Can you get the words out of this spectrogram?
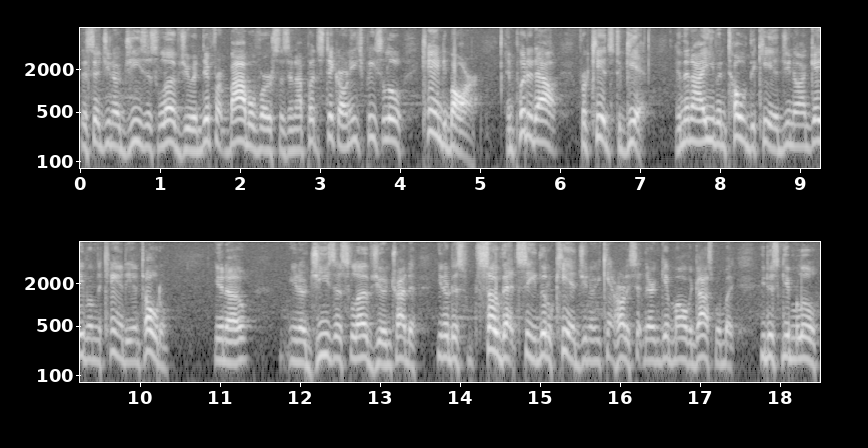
that said, you know, Jesus loves you and different Bible verses. And I put a sticker on each piece of little candy bar and put it out for kids to get. And then I even told the kids, you know, I gave them the candy and told them, you know, you know, Jesus loves you and tried to, you know, just sow that seed. Little kids, you know, you can't hardly sit there and give them all the gospel, but you just give them a little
